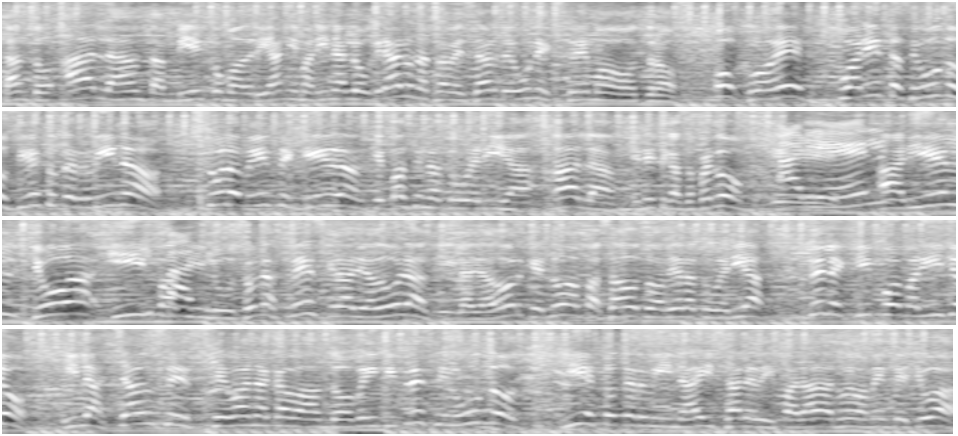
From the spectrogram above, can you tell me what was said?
Tanto Alan también como Adrián y Marina lograron atravesar de un extremo a otro. Ojo, ¿eh? 40 segundos y esto termina. Solamente quedan que pasen la tubería. Alan, en este caso, perdón. eh, Ariel. Ariel, Joa y Y Pati. Son las tres gladiadoras y gladiador que no han pasado todavía la tubería del equipo amarillo y las chances se van acabando. 23 segundos y esto termina. Ahí sale disparada nuevamente Joa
